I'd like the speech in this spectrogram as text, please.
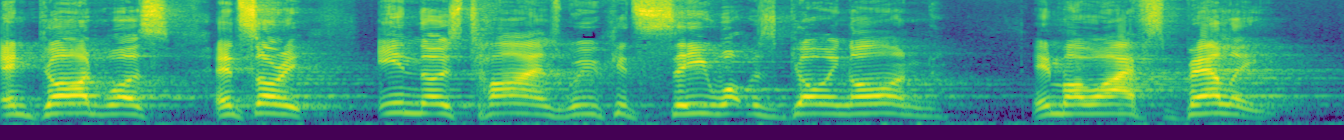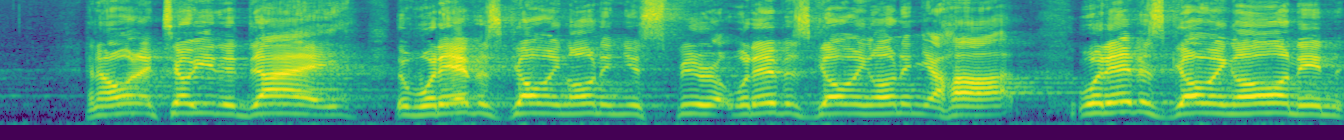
And God was, and sorry, in those times we could see what was going on in my wife's belly. And I want to tell you today that whatever's going on in your spirit, whatever's going on in your heart, whatever's going on in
